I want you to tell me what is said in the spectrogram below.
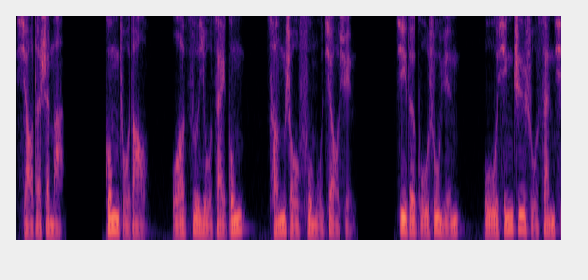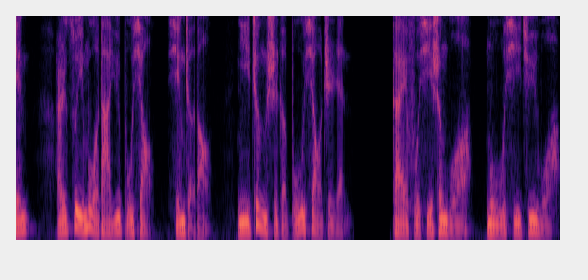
晓得什么？”公主道：“我自幼在宫，曾受父母教训，记得古书云：五行之数三千，而罪莫大于不孝。”行者道：“你正是个不孝之人。盖父兮生我，母兮居我，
